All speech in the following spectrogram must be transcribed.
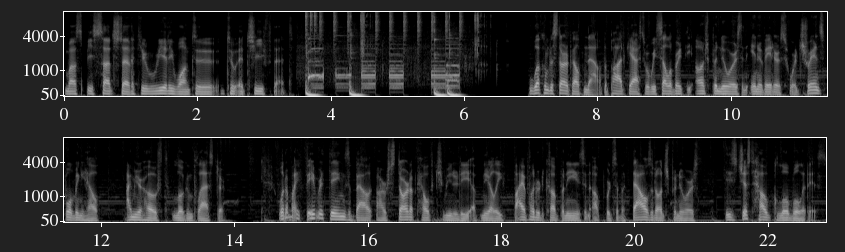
must be such that you really want to to achieve that. Welcome to Startup Health Now, the podcast where we celebrate the entrepreneurs and innovators who are transforming health. I'm your host, Logan Plaster. One of my favorite things about our startup health community of nearly 500 companies and upwards of 1,000 entrepreneurs is just how global it is.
